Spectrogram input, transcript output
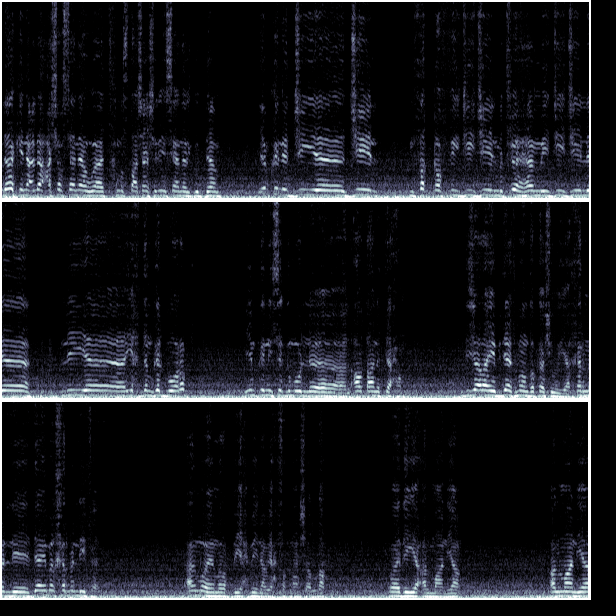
لكن على عشر سنوات 15 20 سنة لقدام يمكن تجي آه، جيل مثقف يجي جيل متفهم يجي جيل آه، اللي آه، يخدم قلبه ورب يمكن يسقموا الأوطان تاعهم. ديجا راهي بدات من دوكا شوية خير من اللي دائما خير من اللي فات. المهم ربي يحمينا ويحفظنا إن شاء الله. وهذه هي ألمانيا. ألمانيا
